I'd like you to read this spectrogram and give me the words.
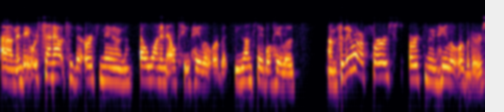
um, and they were sent out to the Earth Moon L1 and L2 halo orbits, these unstable halos. Um, so they were our first Earth Moon halo orbiters.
